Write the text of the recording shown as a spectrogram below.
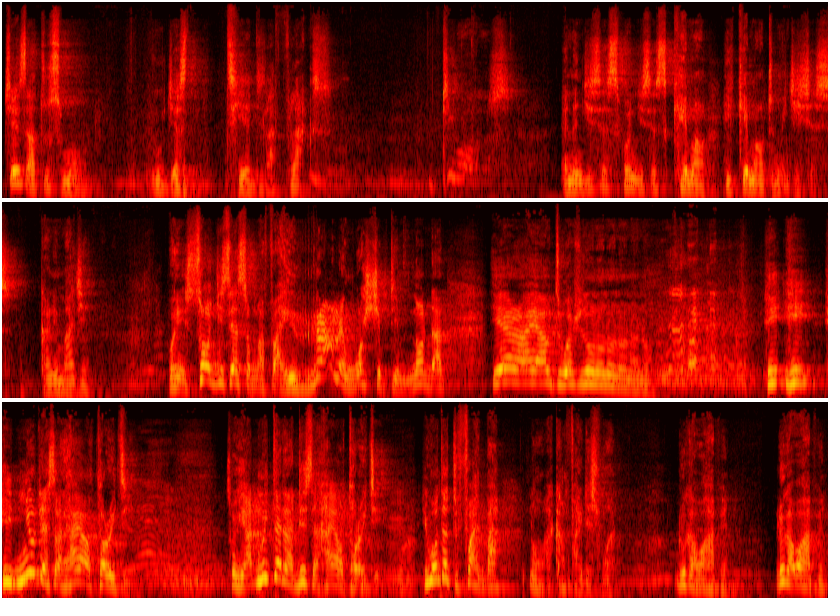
Chains are too small. You just tear the flags. Demons. And then Jesus, when Jesus came out, he came out to meet Jesus. Can you imagine? When he saw Jesus from afar, he ran and worshipped him. Not that, here I am to worship. No, no, no, no, no, no. He, he, he knew there's a higher authority. So he admitted that this is a high authority. He wanted to fight, but no, I can't fight this one. Look at what happened. Look at what happened.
